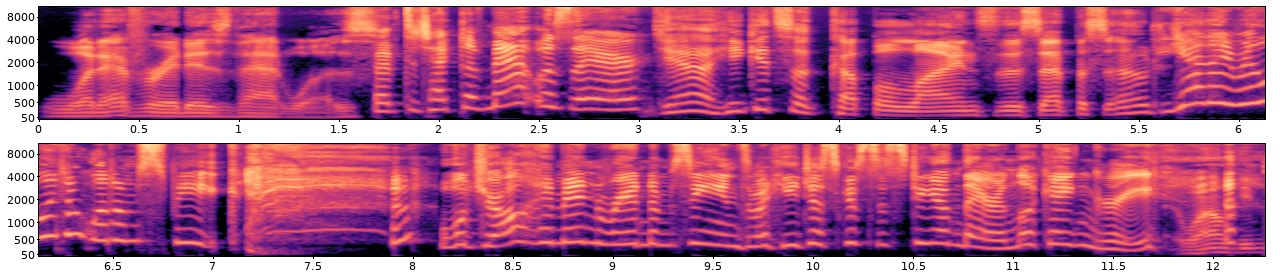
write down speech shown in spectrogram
whatever it is that was. But Detective Matt was there. yeah, he gets a couple lines this episode. Yeah, they really don't let him speak. we'll draw him in random scenes, but he just gets to stand there and look angry. Well, he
